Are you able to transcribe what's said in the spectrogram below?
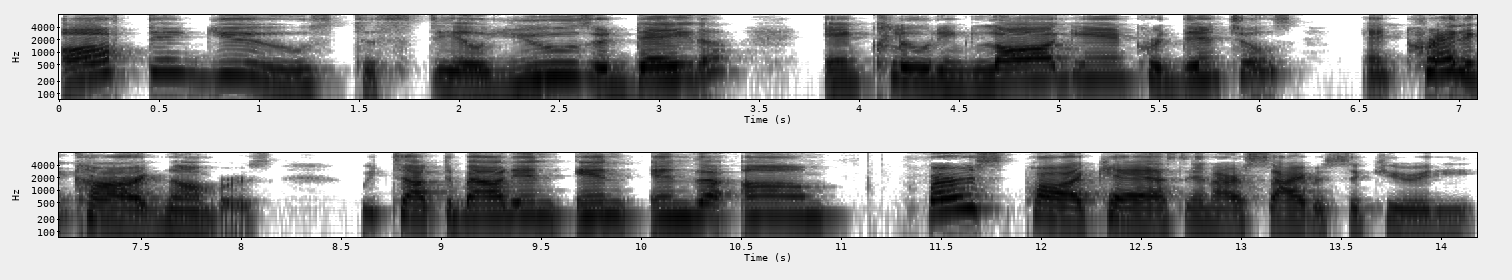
often used to steal user data, including login credentials and credit card numbers. We talked about in in in the um first podcast in our cybersecurity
